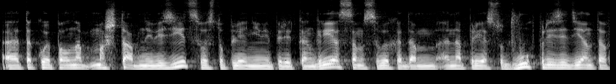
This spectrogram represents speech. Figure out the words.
э, такой полномасштабный визит с выступлениями перед Конгрессом, с выходом на прессу двух президентов.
